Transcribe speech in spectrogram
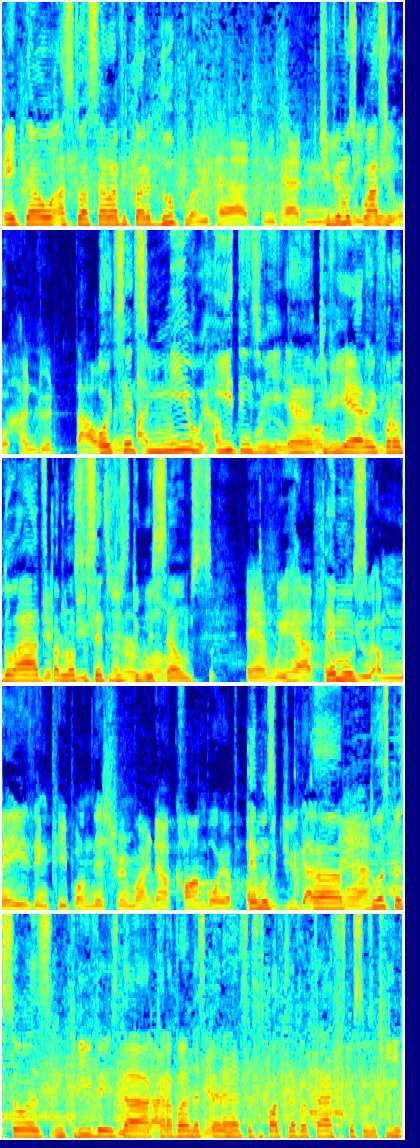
Então, a situação é a vitória dupla. Tivemos quase 800 mil itens vi, uh, que vieram e foram doados para o nosso centro de distribuição. Temos, temos uh, duas pessoas incríveis da Caravana da Esperança. Vocês podem levantar essas pessoas aqui?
